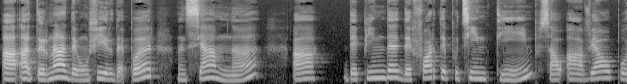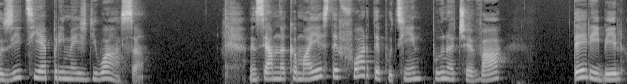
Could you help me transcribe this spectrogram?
a atârna de un fir de păr înseamnă a depinde de foarte puțin timp sau a avea o poziție primejdioasă. Înseamnă că mai este foarte puțin până ceva teribil,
